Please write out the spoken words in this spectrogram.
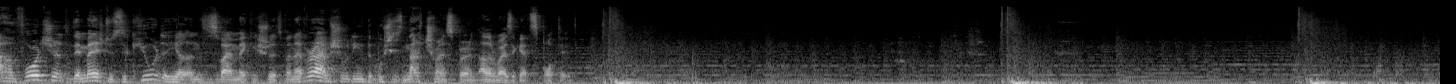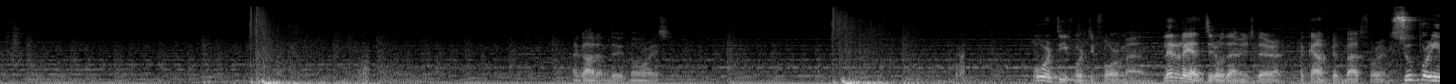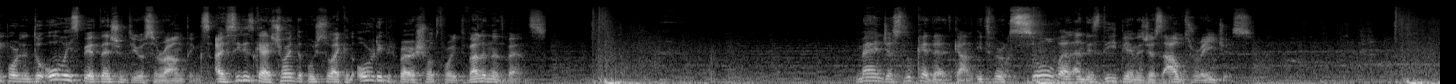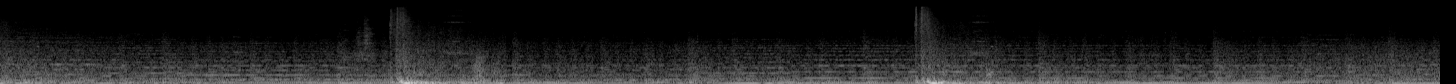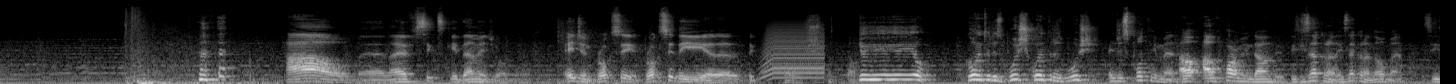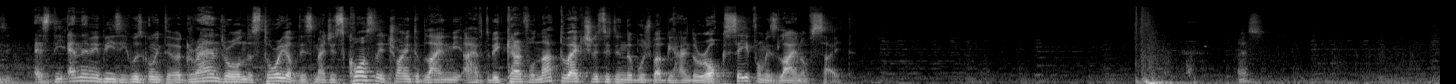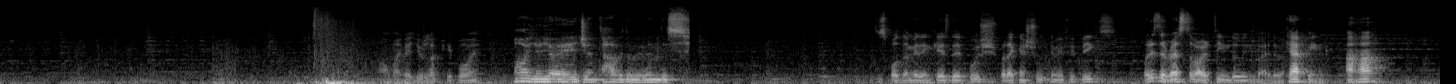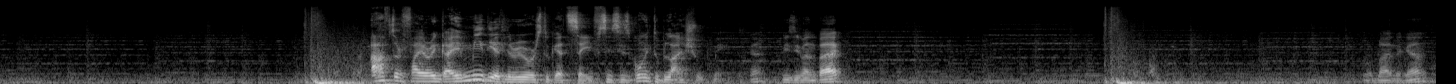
Unfortunately, they managed to secure the hill and this is why I'm making sure that whenever I'm shooting, the bush is not transparent, otherwise I get spotted. I got him, dude, no worries. Poor T-44 man, literally had zero damage there, I kind of feel bad for him. Super important to always pay attention to your surroundings. I see this guy trying to push so I can already prepare a shot for it well in advance. Man, just look at that gun, it works so well and this DPM is just outrageous. How, man? I have 6k damage almost. Agent, proxy, proxy the, uh, the... Oh, shit, Yo, yo, yo, yo! Go into this bush, go into this bush, and just spot him, man. I'll, I'll farm him down, dude. He's not gonna, he's not gonna know, man. It's easy. As the enemy BZ who's going to have a grand role in the story of this match is constantly trying to blind me, I have to be careful not to actually sit in the bush but behind the rock, safe from his line of sight. Nice. You lucky boy. Oh, yeah, yeah, agent, how do we win this? To spot the mid in case they push, but I can shoot him if he peeks. What is the rest of our team doing, by the way? Capping. Uh-huh. After firing, I immediately reverse to get safe, since he's going to blind shoot me. Okay, Easy went back. Blind again.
